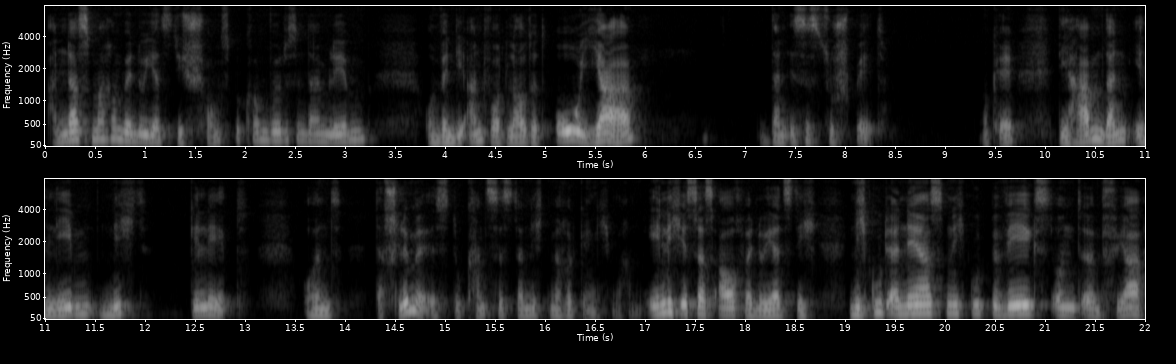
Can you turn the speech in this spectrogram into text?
anders machen, wenn du jetzt die Chance bekommen würdest in deinem Leben? Und wenn die Antwort lautet, oh ja, dann ist es zu spät. Okay? Die haben dann ihr Leben nicht gelebt. Und Das Schlimme ist, du kannst es dann nicht mehr rückgängig machen. Ähnlich ist das auch, wenn du jetzt dich nicht gut ernährst, nicht gut bewegst und äh, ja,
